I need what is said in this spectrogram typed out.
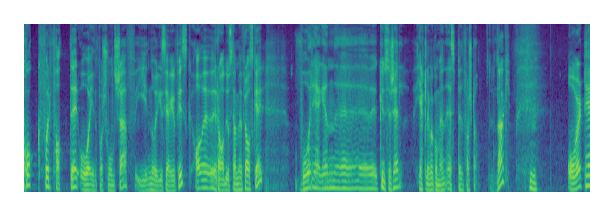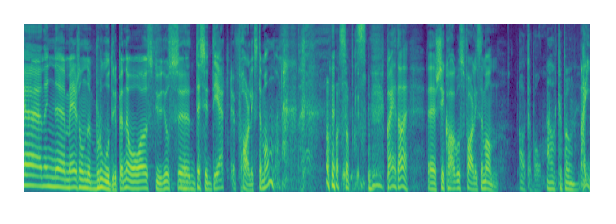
kokk, forfatter og informasjonssjef i Norges Jegerfisk, radiostemme fra Asker. Vår egen kunstnersjel. Hjertelig velkommen, Espen Farstad. Tusen takk. Over til den eh, mer sånn bloddryppende og studios eh, desidert farligste mann. Såpass. Hva heter det? Eh, Chicagos farligste mann. Al Capone. Al Capone. Nei!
